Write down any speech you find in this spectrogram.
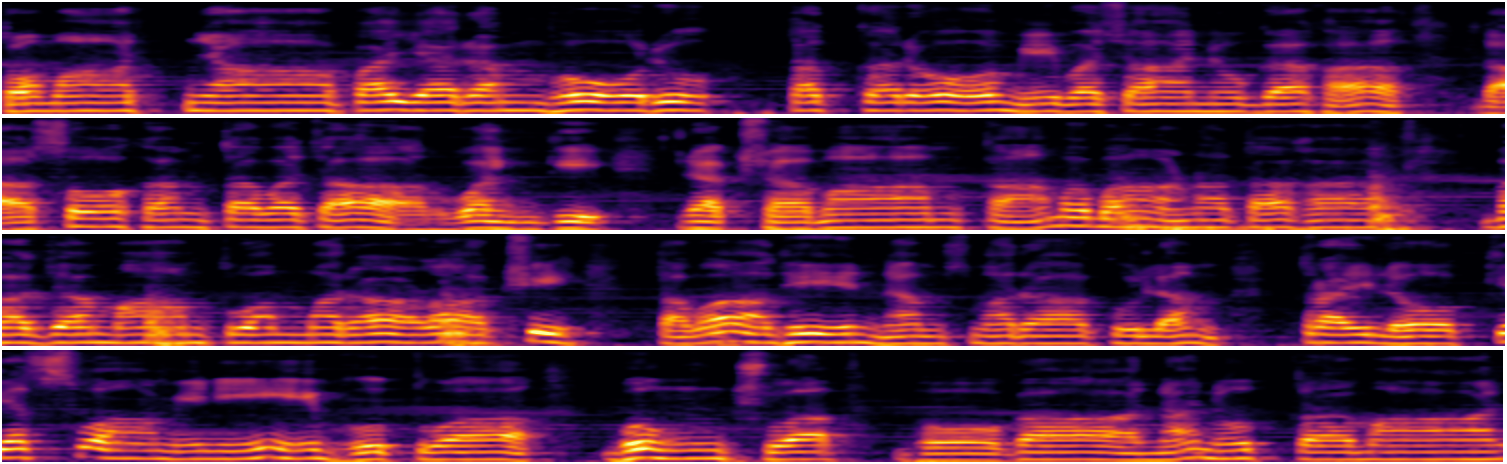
त्वमाज्ञापयरम्भोरु तत्करोमि वशानुगः। दासोऽहं तव चार्वङ्गि। रक्ष मां कामबाणतः। भज मां त्वं मराळाक्षि। तवाधीनं स्मराकुलं त्रैलोक्यस्वामिनी भूत्वा भुङ्क्ष्व भोगाननुत्तमान्।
